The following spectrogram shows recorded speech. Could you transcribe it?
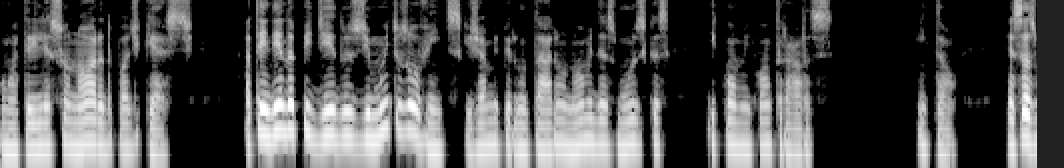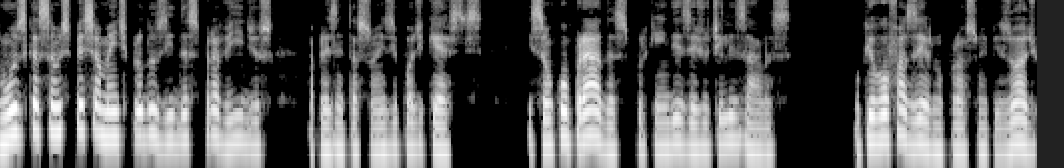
com a trilha sonora do podcast, atendendo a pedidos de muitos ouvintes que já me perguntaram o nome das músicas e como encontrá-las. Então, essas músicas são especialmente produzidas para vídeos, apresentações e podcasts, e são compradas por quem deseja utilizá-las. O que eu vou fazer no próximo episódio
